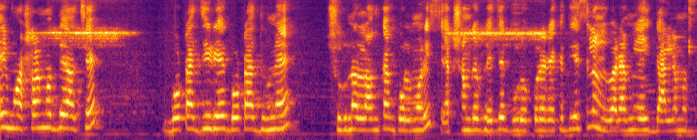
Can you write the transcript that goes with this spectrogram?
এই মশলার মধ্যে আছে গোটা জিরে, গোটা ধুনে, শুকনো লঙ্কা, গোলমরিচ একসঙ্গে ভেজে গুঁড়ো করে রেখে দিয়েছিলাম। এবার আমি এই ডালের মধ্যে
